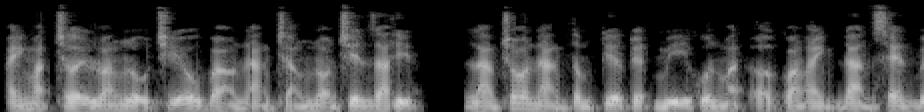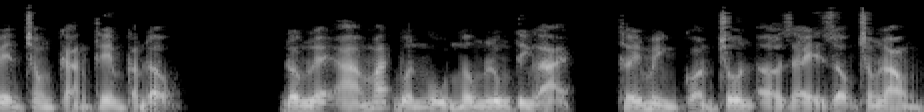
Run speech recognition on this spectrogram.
ánh mặt trời loang lổ chiếu vào nàng trắng non trên da thịt, làm cho nàng tấm tia tuyệt mỹ khuôn mặt ở quang ảnh đan sen bên trong càng thêm cảm động. Đồng lệ á mắt buồn ngủ mông lung tỉnh lại, thấy mình còn chôn ở dày rộng trong lòng,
